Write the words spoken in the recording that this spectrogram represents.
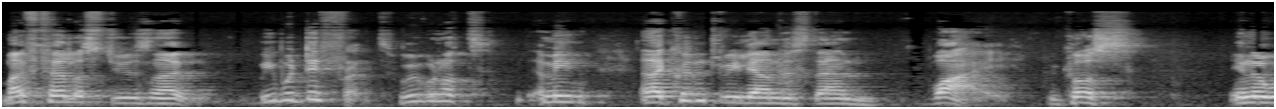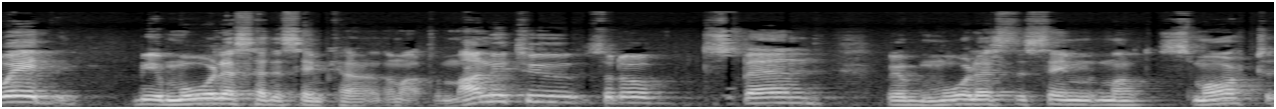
my fellow students and I, we were different. We were not, I mean, and I couldn't really understand why. Because in a way, we more or less had the same kind of amount of money to sort of spend. We have more or less the same amount of smart uh,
